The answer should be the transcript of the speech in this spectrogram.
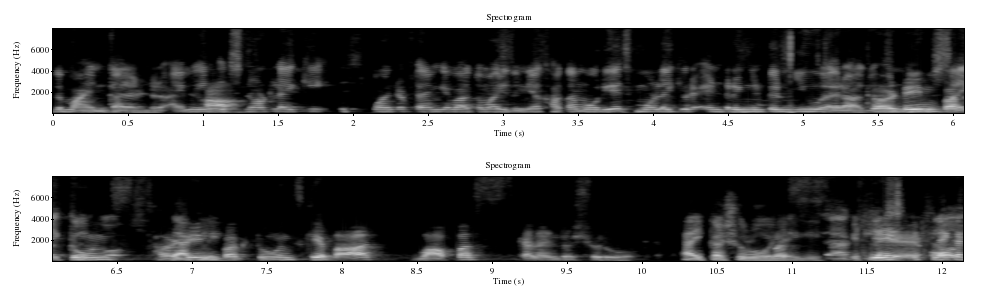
the Mayan calendar I mean it's not like कि इस पॉइंट ऑफ़ टाइम के बाद तुम्हारी दुनिया खत्म हो रही है it's more like you are entering into new era 13 baktuns 13 baktuns के बाद वापस कैलेंडर शुरू हो गया। साइकिल शुरू हो जाएगी। It's like a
